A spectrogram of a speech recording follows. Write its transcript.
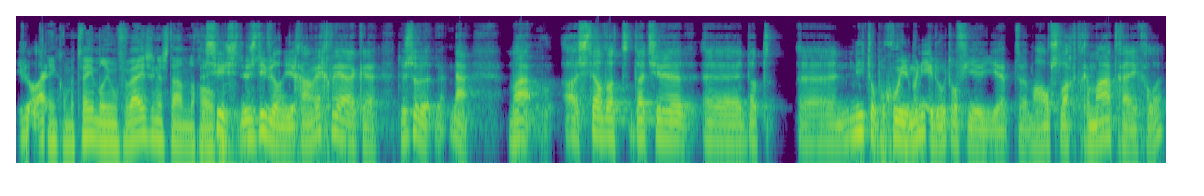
1,2 miljoen verwijzingen staan nog Precies, dus die wil je gaan wegwerken. Dus, nou, maar stel dat, dat je uh, dat uh, niet op een goede manier doet, of je, je hebt um, halfslachtige maatregelen.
